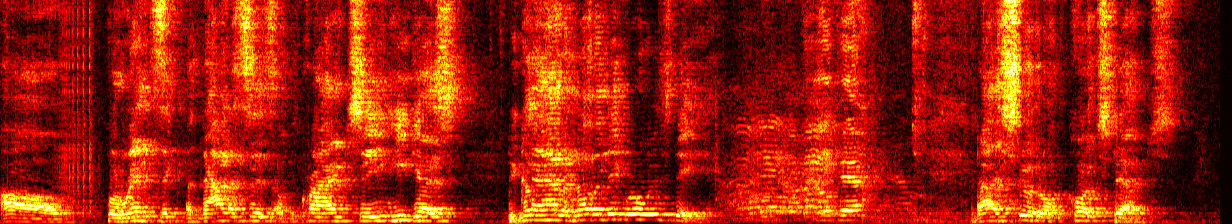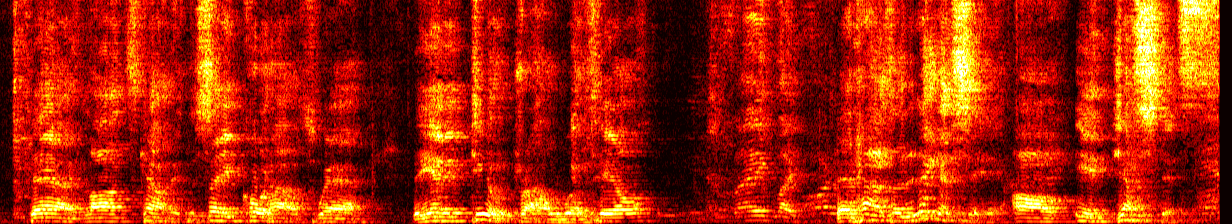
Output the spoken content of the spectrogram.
of forensic analysis of the crime scene. He just declared another Negro is dead. Okay. And I stood on the court steps there in Lawrence County, the same courthouse where the Emmett Till trial was held, Same place. that has a legacy of injustice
